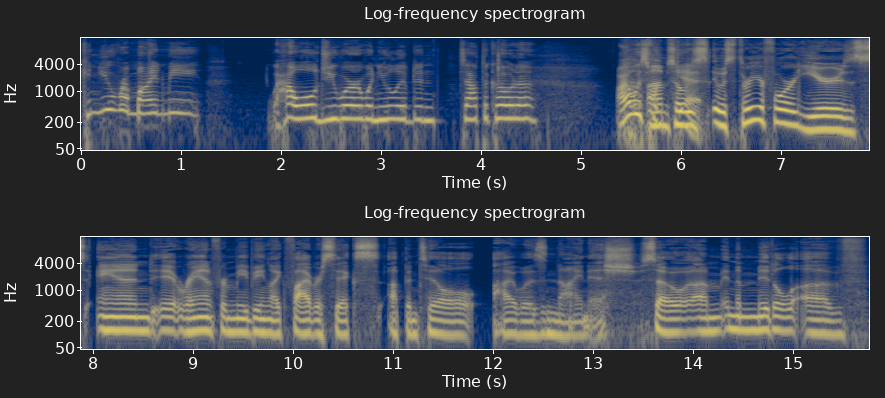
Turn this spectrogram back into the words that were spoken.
can you remind me how old you were when you lived in South Dakota? I always forget. Um, so it was it was three or four years, and it ran from me being like five or six up until I was nine ish. So um, in the middle of,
